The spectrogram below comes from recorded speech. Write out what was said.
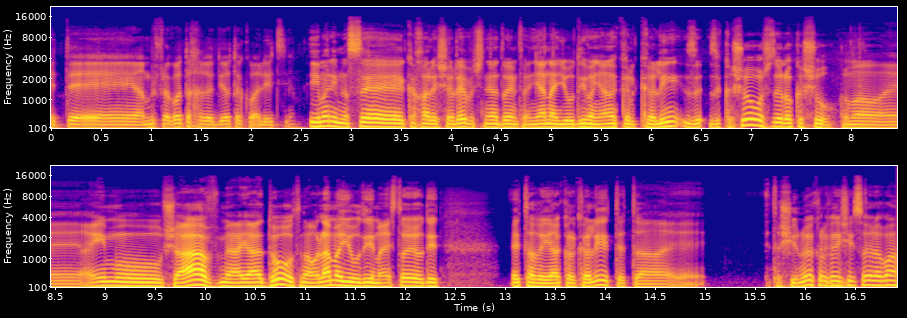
את uh, המפלגות החרדיות לקואליציה. אם אני מנסה ככה לשלב את שני הדברים, את העניין היהודי והעניין הכלכלי, זה, זה קשור או שזה לא קשור? כלומר, uh, האם הוא שאב מהיהדות, מהעולם היהודי, מההיסטוריה היהודית, את הראייה הכלכלית, את, ה, uh, את השינוי הכלכלי שישראל עברה?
